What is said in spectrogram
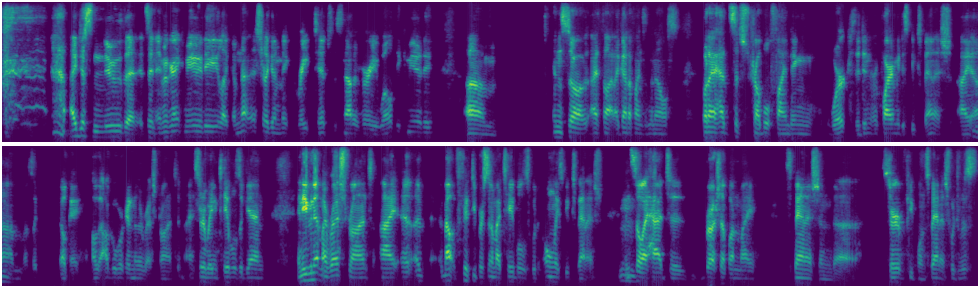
i just knew that it's an immigrant community like i'm not necessarily going to make great tips it's not a very wealthy community um and so i thought i got to find something else but i had such trouble finding work that didn't require me to speak spanish i Mm. um I was like okay, I'll, I'll go work at another restaurant. And I started waiting tables again. And even at my restaurant, I uh, about 50% of my tables would only speak Spanish. And Mm. so I had to brush up on my Spanish and uh, serve people in Spanish, which was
